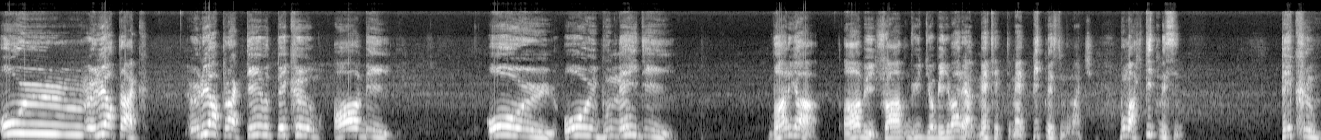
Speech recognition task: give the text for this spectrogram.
Oy! Ölü yaprak. Ölü yaprak David Beckham. Abi. Oy! Oy bu neydi? Var ya abi şu an video beni var ya met etti met. Bitmesin bu maç. Bu maç bitmesin. Beckham.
